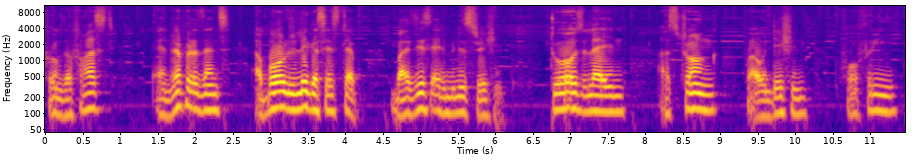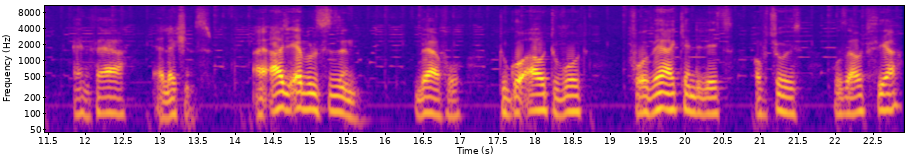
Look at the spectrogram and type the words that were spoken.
from the past and represents a bold legacy step by this administration towards laying a strong foundation for free and fair elections. I urge every citizen, therefore, to go out to vote for their candidates of choice without fear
